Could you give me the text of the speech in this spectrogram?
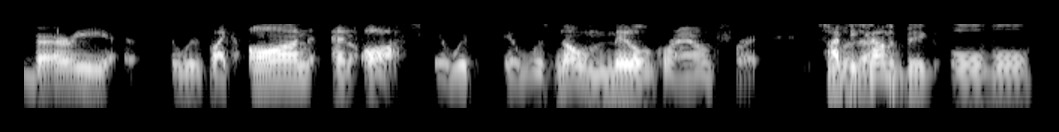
very it was like on and off. It was it was no middle ground for it. So I was become- that the big oval,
